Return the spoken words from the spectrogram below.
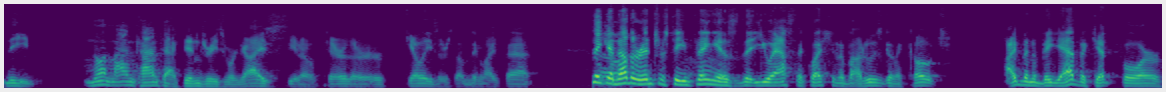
the non-contact injuries where guys, you know, tear their Achilles or something like that. I think another interesting thing is that you asked the question about who's going to coach. I've been a big advocate for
